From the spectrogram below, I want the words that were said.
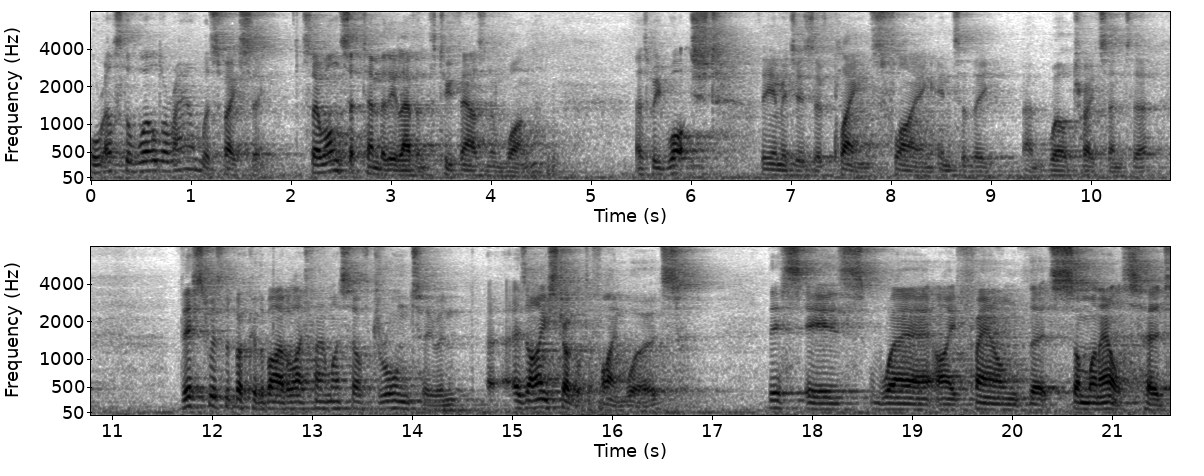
or else the world around was facing. So on September the 11th, 2001, as we watched the images of planes flying into the um, World Trade Center this was the book of the Bible I found myself drawn to, and uh, as I struggled to find words, this is where I found that someone else had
